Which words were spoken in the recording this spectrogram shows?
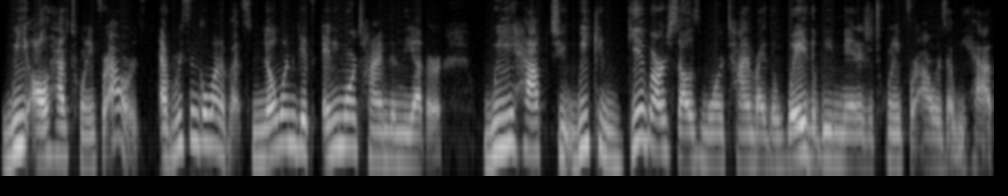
we all have 24 hours. Every single one of us. No one gets any more time than the other. We have to we can give ourselves more time by the way that we manage the 24 hours that we have.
